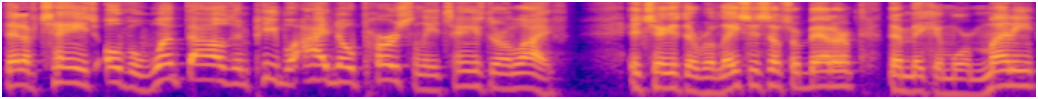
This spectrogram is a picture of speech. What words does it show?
that have changed over 1,000 people I know personally. It changed their life. It changed their relationships are better. They're making more money.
